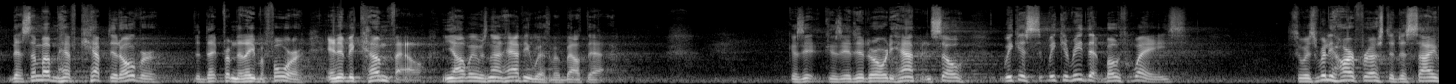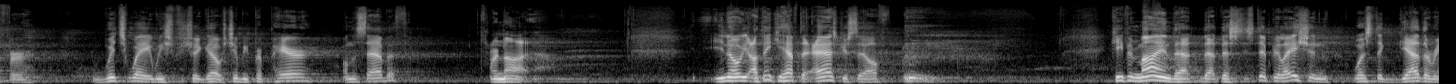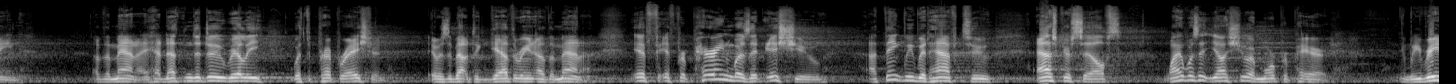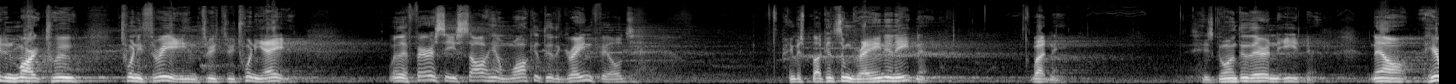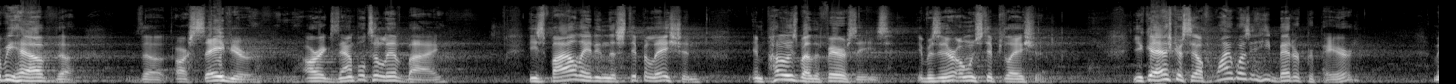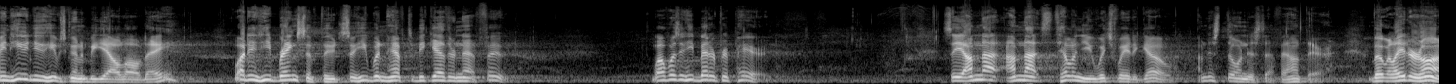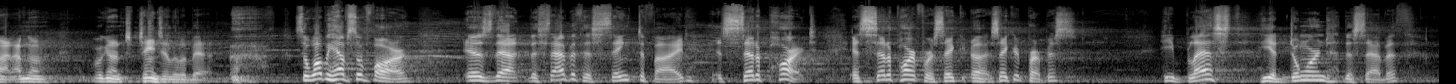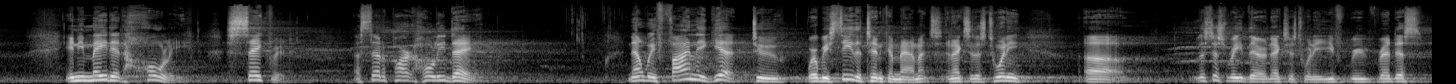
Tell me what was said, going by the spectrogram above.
that some of them have kept it over the day, from the day before, and it become foul. And Yahweh was not happy with them about that because it, because it had already happened. So we could, we could read that both ways. So it's really hard for us to decipher which way we should go. Should we prepare on the Sabbath or not? You know, I think you have to ask yourself keep in mind that, that this stipulation was the gathering of the manna. It had nothing to do really with the preparation, it was about the gathering of the manna. If, if preparing was an issue, I think we would have to ask yourselves, why wasn't Yeshua more prepared? And we read in Mark 2 23 and 3 through 28, when the Pharisees saw him walking through the grain fields, he was plucking some grain and eating it, wasn't he? He's going through there and eating it. Now, here we have the, the, our Savior, our example to live by. He's violating the stipulation imposed by the Pharisees. It was their own stipulation. You could ask yourself, why wasn't he better prepared? I mean, he knew he was going to be out all day. Why didn't he bring some food so he wouldn't have to be gathering that food? Why wasn't he better prepared? See, I'm not, I'm not telling you which way to go. I'm just throwing this stuff out there. But later on, I'm going, we're going to change it a little bit. So, what we have so far is that the Sabbath is sanctified, it's set apart. It's set apart for a sacred, uh, sacred purpose. He blessed, he adorned the Sabbath, and he made it holy, sacred, a set apart holy day. Now we finally get to where we see the Ten Commandments in Exodus 20. Uh, let's just read there in Exodus 20. You've read this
